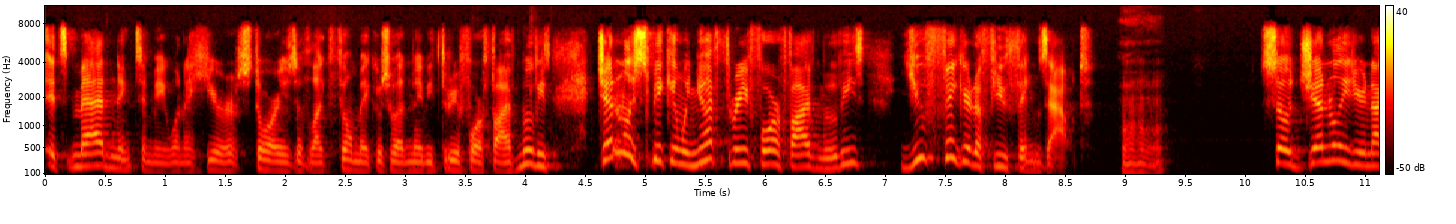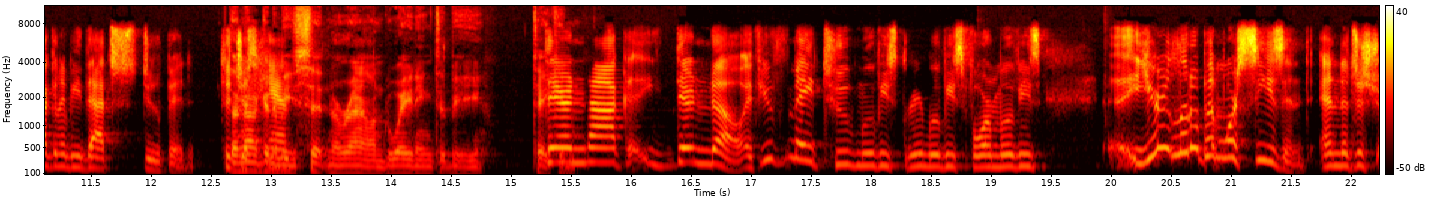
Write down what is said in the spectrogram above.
it's maddening to me when I hear stories of like filmmakers who had maybe three or four or five movies. Generally speaking, when you have three, four, or five movies, you figured a few things out. Mm-hmm. So generally, you're not going to be that stupid to They're just not going to be sitting around waiting to be Taking. They're not. They're no. If you've made two movies, three movies, four movies, you're a little bit more seasoned, and the dist-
